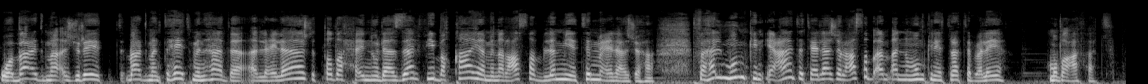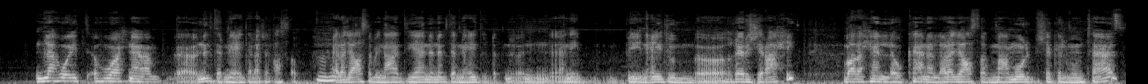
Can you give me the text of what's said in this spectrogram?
وبعد ما أجريت بعد ما انتهيت من هذا العلاج اتضح أنه لا زال في بقايا من العصب لم يتم علاجها. فهل ممكن إعادة علاج العصب أم أنه ممكن يترتب عليه مضاعفات؟ لا هو يت... هو إحنا آه، نقدر نعيد علاج العصب، علاج العصب ينعاد يعني نقدر نعيده يعني بنعيده غير جراحي، بعض الأحيان لو كان العلاج العصب معمول بشكل ممتاز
